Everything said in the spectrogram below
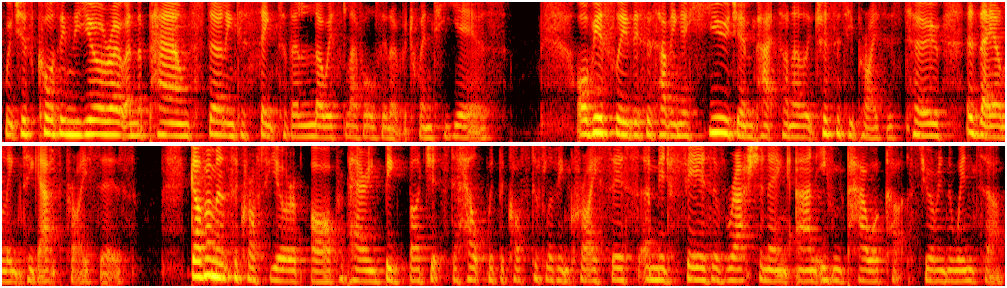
which is causing the euro and the pound sterling to sink to their lowest levels in over 20 years. Obviously, this is having a huge impact on electricity prices too, as they are linked to gas prices. Governments across Europe are preparing big budgets to help with the cost of living crisis amid fears of rationing and even power cuts during the winter.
